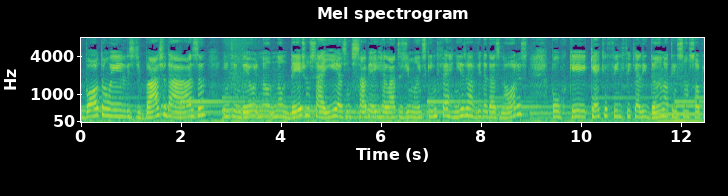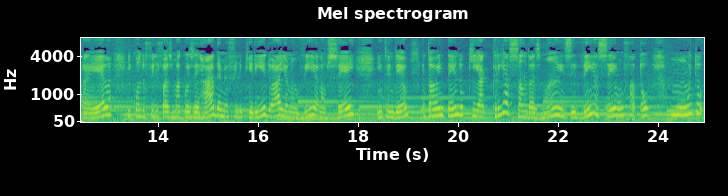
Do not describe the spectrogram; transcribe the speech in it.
botam eles debaixo da asa, entendeu? Não, não deixam sair. A gente sabe aí relatos de mães que infernizam a vida das noras porque quer que o filho fique ali dando atenção só para ela e quando o filho faz uma coisa errada, é meu filho querido, ah, eu não vi, eu não sei, entendeu? Então eu entendo que a criação das mães vem a ser um fator muito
